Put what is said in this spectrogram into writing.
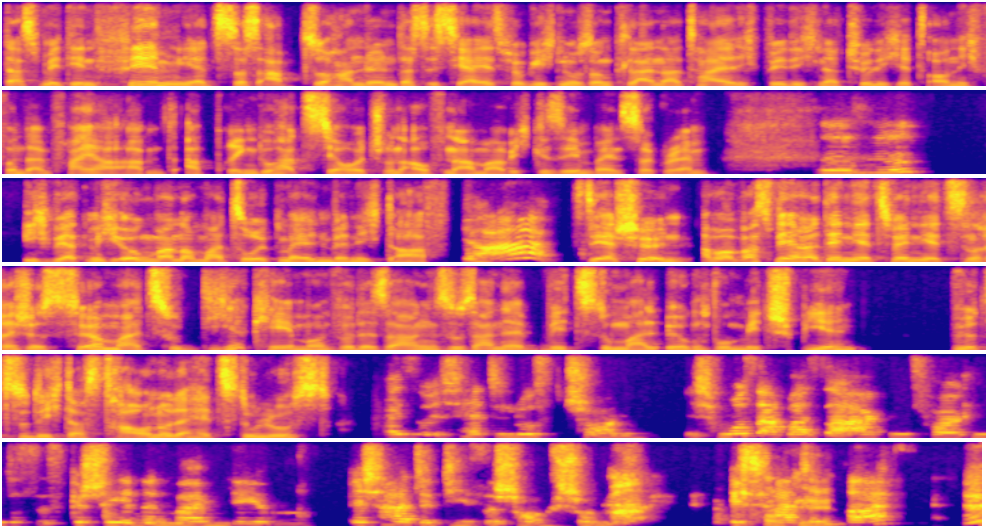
das mit den Filmen jetzt, das abzuhandeln, das ist ja jetzt wirklich nur so ein kleiner Teil. Ich will dich natürlich jetzt auch nicht von deinem Feierabend abbringen. Du hattest ja heute schon Aufnahme, habe ich gesehen bei Instagram. Mhm. Ich werde mich irgendwann nochmal zurückmelden, wenn ich darf. Ja. Sehr schön. Aber was wäre denn jetzt, wenn jetzt ein Regisseur mal zu dir käme und würde sagen, Susanne, willst du mal irgendwo mitspielen? Würdest du dich das trauen oder hättest du Lust? Also ich hätte Lust schon. Ich muss aber sagen, folgendes ist geschehen in meinem Leben. Ich hatte diese Chance schon mal. Ich hatte okay. mal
